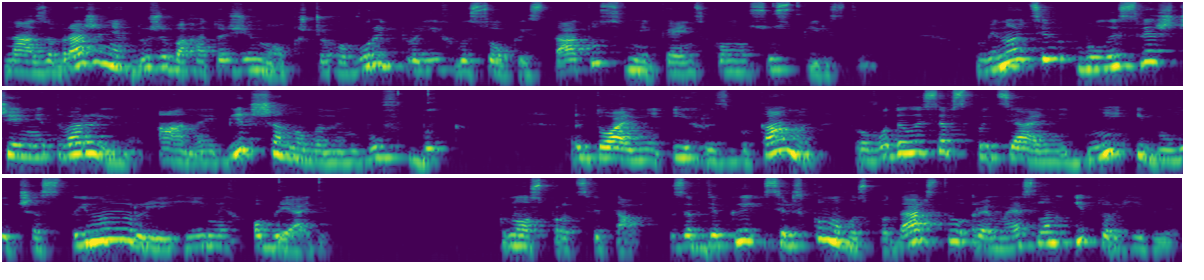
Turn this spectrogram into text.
На зображеннях дуже багато жінок, що говорить про їх високий статус в мікенському суспільстві. У мінойців були священні тварини, а найбільш шанованим був бик. Ритуальні ігри з биками проводилися в спеціальні дні і були частиною релігійних обрядів. Кнос процвітав завдяки сільському господарству, ремеслам і торгівлі.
